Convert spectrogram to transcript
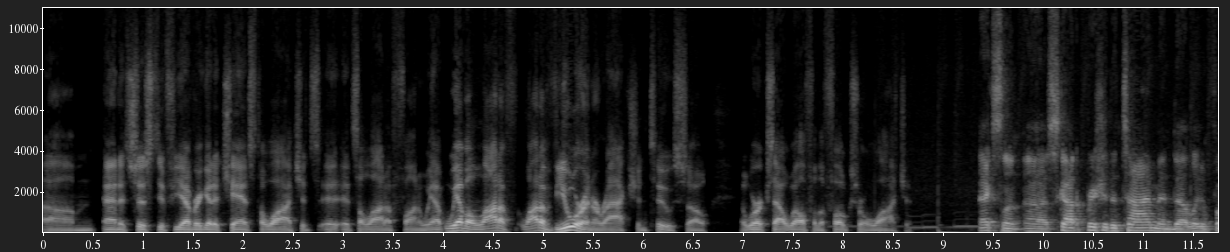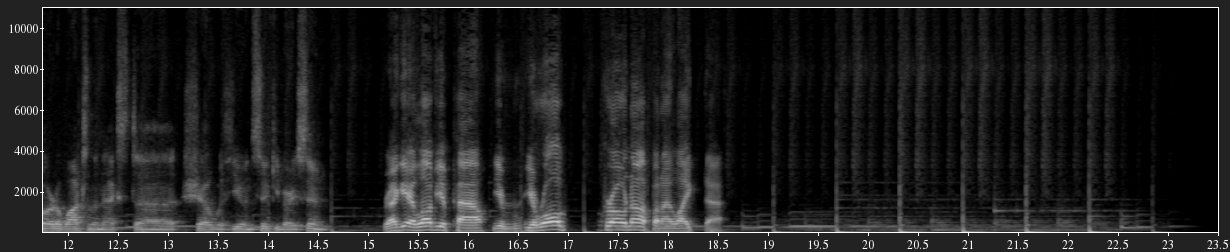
um, and it's just if you ever get a chance to watch, it's it's a lot of fun. We have we have a lot of a lot of viewer interaction too, so it works out well for the folks who are watching. Excellent, uh, Scott. Appreciate the time, and uh, looking forward to watching the next show with you and Suki very soon. Greggy, I love you, pal. You're, you're all grown up, and I like that.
